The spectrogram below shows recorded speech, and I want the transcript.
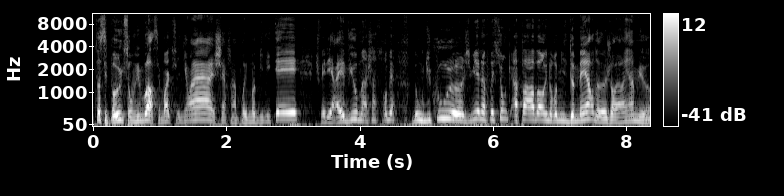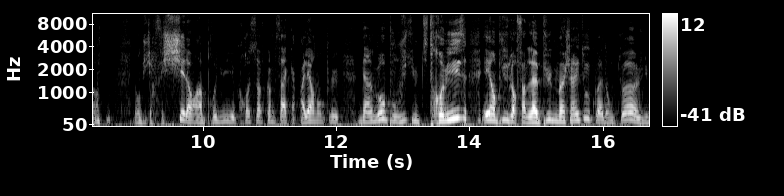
Toi, c'est pas eux qui sont venus me voir, c'est moi qui suis dit voilà, je cherche un produit mobilité, je fais des reviews, machin, c'est trop bien. Donc du coup, euh, j'ai bien l'impression qu'à part avoir une remise de merde, euh, j'aurais rien mieux. hein. Donc je dis, fait chier d'avoir un produit Microsoft comme ça qui a pas l'air non plus dingo pour juste une petite remise et en plus de leur faire de la pub, machin et tout quoi. Donc tu vois, je dis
